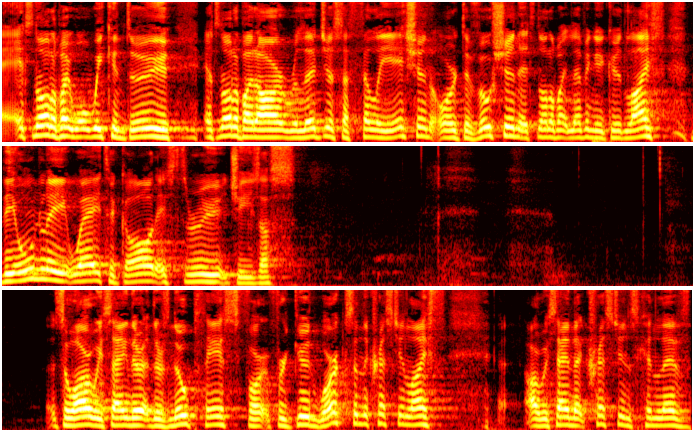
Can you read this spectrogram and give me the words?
It's not about what we can do. It's not about our religious affiliation or devotion. It's not about living a good life. The only way to God is through Jesus. So, are we saying there, there's no place for, for good works in the Christian life? Are we saying that Christians can live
